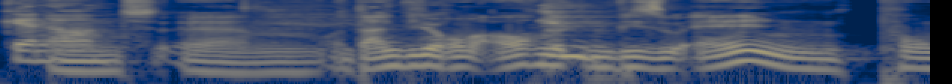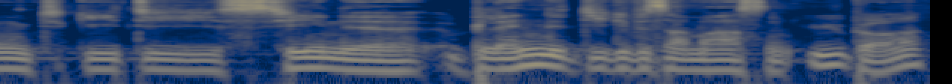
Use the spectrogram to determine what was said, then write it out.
genau. Und, ähm, und dann wiederum auch mit einem visuellen Punkt geht die Szene, blendet die gewissermaßen über,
